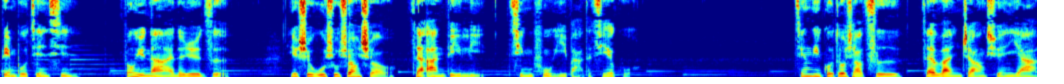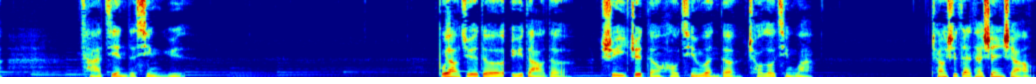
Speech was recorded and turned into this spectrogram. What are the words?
颠簸艰辛、风雨难挨的日子，也是无数双手。在暗地里轻扶一把的结果，经历过多少次在万丈悬崖擦肩的幸运？不要觉得遇到的是一只等候亲吻的丑陋青蛙，尝试在它身上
